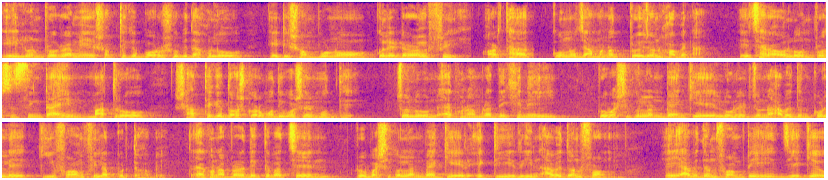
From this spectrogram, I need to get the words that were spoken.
এই লোন প্রোগ্রামে সবথেকে বড় সুবিধা হলো, এটি সম্পূর্ণ কোলেটারাল ফ্রি, অর্থাৎ কোনো জামানত প্রয়োজন হবে না। এছাড়াও, লোন প্রসেসিং টাইম মাত্র সাত থেকে দশ কর্মদিবসের মধ্যে। চলুন, এখন আমরা দেখে নেই প্রবাসী কল্যাণ ব্যাংকে লোনের জন্য আবেদন করলে কি ফর্ম ফিল আপ করতে হবে। তো এখন আপনারা দেখতে পাচ্ছেন প্রবাসী কল্যাণ ব্যাংকের একটি ঋণ আবেদন ফর্ম। এই আবেদন ফর্মটি যে কেউ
